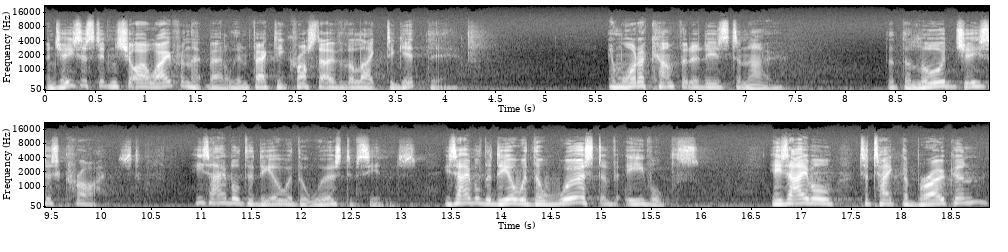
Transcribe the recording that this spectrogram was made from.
And Jesus didn't shy away from that battle. In fact, he crossed over the lake to get there. And what a comfort it is to know that the Lord Jesus Christ, he's able to deal with the worst of sins. He's able to deal with the worst of evils. He's able to take the broken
